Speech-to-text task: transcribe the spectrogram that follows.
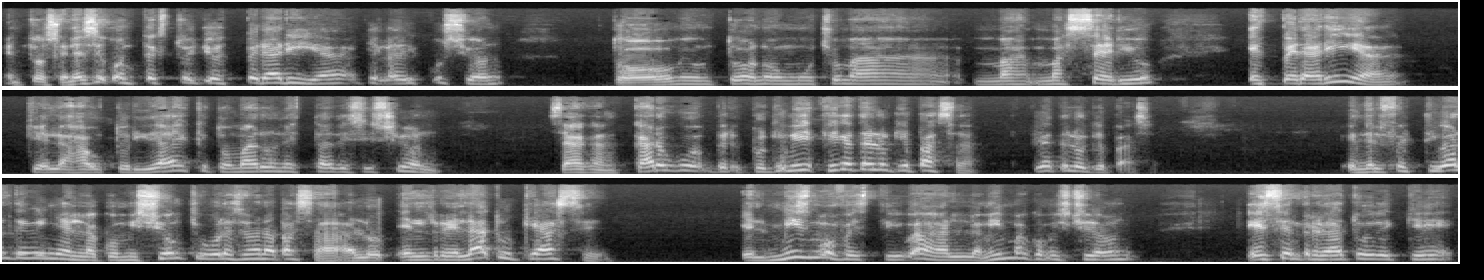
Entonces, en ese contexto yo esperaría que la discusión tome un tono mucho más, más, más serio. Esperaría que las autoridades que tomaron esta decisión se hagan cargo, porque fíjate lo que pasa, fíjate lo que pasa. En el Festival de Viña, en la comisión que hubo la semana pasada, el relato que hace el mismo festival, la misma comisión, es el relato de que,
